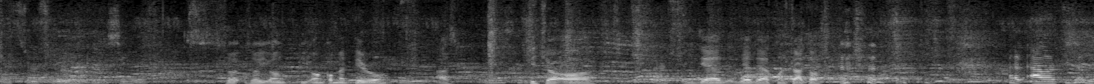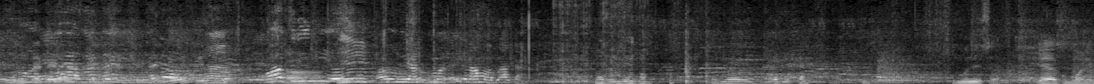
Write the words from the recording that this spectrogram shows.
was trusting and she was So, so you on you on government payroll as teacher or they're they're their contractor? I, I was teacher before but then I was the Morning, sir. Yeah, good morning.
